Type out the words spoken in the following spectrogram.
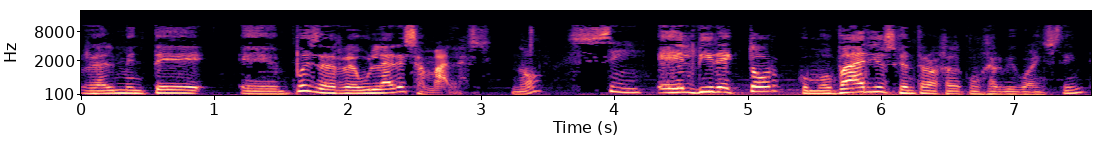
realmente, eh, pues, de regulares a malas, ¿no? sí. El director, como varios que han trabajado con Harvey Weinstein,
